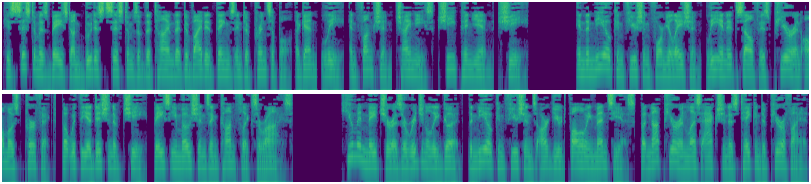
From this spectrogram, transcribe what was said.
his system is based on Buddhist systems of the time that divided things into principle again, li, and function Chinese, shi pinyin, shi. In the Neo-Confucian formulation, li in itself is pure and almost perfect, but with the addition of qi, base emotions and conflicts arise. Human nature is originally good, the Neo-Confucians argued following Mencius, but not pure unless action is taken to purify it.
